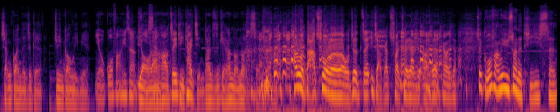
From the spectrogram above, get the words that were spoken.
相关的这个军工里面？有国防预算有了哈，这一题太简单，只是给他暖暖身。他如果答错了，我就真一脚给他踹踹下去啊！没有开玩笑。所以国防预算的提升，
